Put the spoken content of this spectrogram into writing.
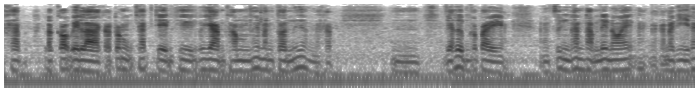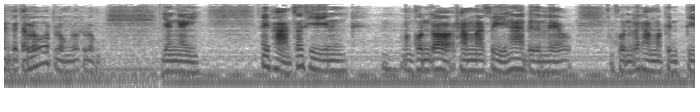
ะครับ แล้วก็เวลาก็ต้องชัดเจนคือพยายามทำให้มันต่อเนื่องนะครับอย่าเพิ่มเข้าไป ซึ่งท่านทำได้น้อยนะนาทีท่านก็จะลดลงลดลง ยังไง ให้ผ่านสักทีหนึ่งบางคนก็ทำมาสี่ห้าเดือนแล้ว บางคนก็ทำมาเป็นปี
